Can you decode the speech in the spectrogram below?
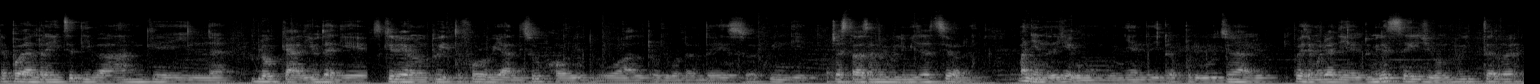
E poi altra iniziativa anche il bloccare gli utenti che scrivevano tweet fuorvianti sul covid o altro riguardante esso e quindi c'è stata sempre più limitazione. Ma niente di che comunque, niente di troppo rivoluzionario. Poi siamo arrivati nel 2016 con Twitter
